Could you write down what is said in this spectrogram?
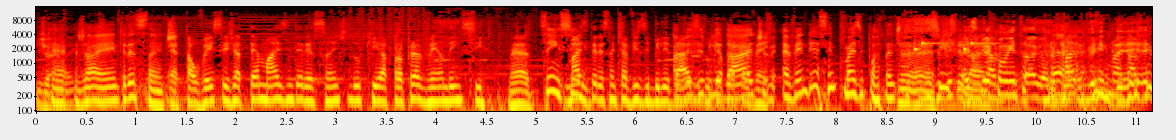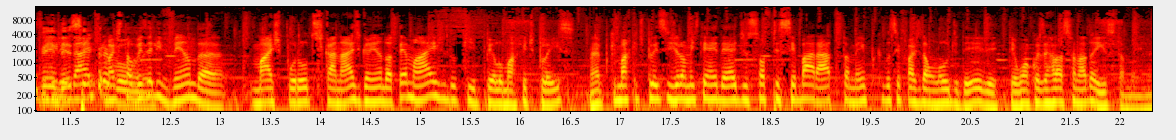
Já é é, já é interessante. É, talvez seja até mais interessante do que a própria venda em si, né? Sim, sim. Mais interessante a visibilidade, a do que a visibilidade, é vender é sempre mais importante do que a É isso que eu visibilidade. ia comentar agora. Mas, vender, mas a vender visibilidade- sempre é mas bom, talvez né? ele venda mais por outros canais, ganhando até mais do que pelo marketplace, né? Porque marketplace geralmente tem a ideia de software ser barato também, porque você faz download dele, tem alguma coisa relacionada a isso também, né?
